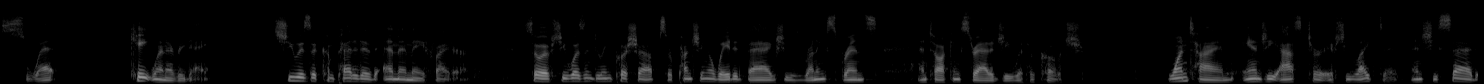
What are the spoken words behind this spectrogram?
sweat. Kate went every day. She was a competitive MMA fighter. So if she wasn't doing push ups or punching a weighted bag, she was running sprints and talking strategy with her coach. One time, Angie asked her if she liked it, and she said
